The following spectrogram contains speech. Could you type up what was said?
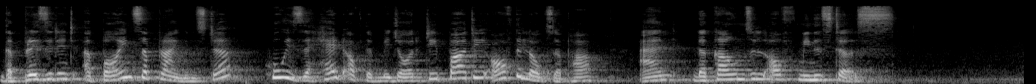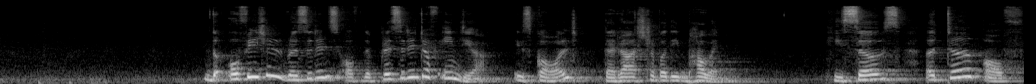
The President appoints the Prime Minister who is the head of the majority party of the Lok Sabha and the Council of Ministers. The official residence of the President of India is called the Rashtrapati Bhavan. He serves a term of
